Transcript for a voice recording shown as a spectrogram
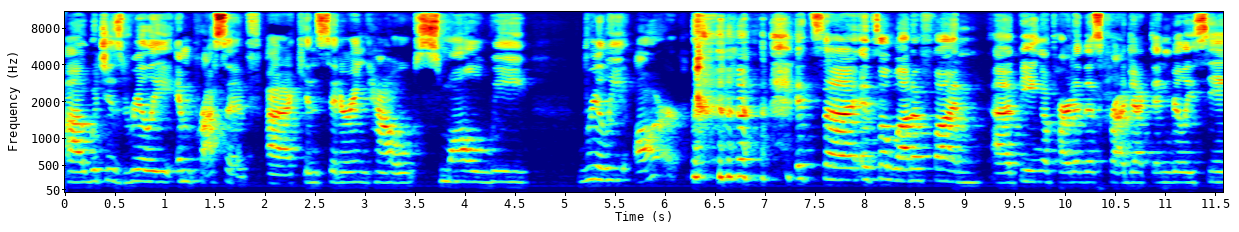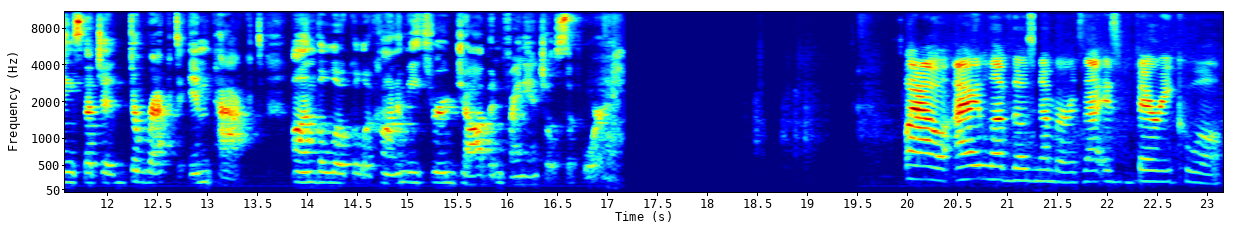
uh, which is really impressive uh, considering how small we really are. it's uh, it's a lot of fun uh, being a part of this project and really seeing such a direct impact on the local economy through job and financial support. Wow, I love those numbers. That is very cool.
